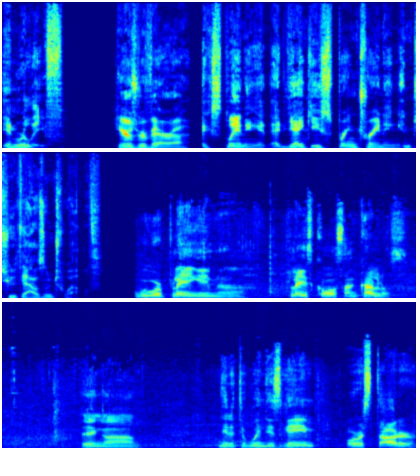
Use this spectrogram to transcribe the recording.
in relief. Here's Rivera explaining it at Yankee spring training in 2012. We were playing in a place called San Carlos and uh, needed to win this game. Our starter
